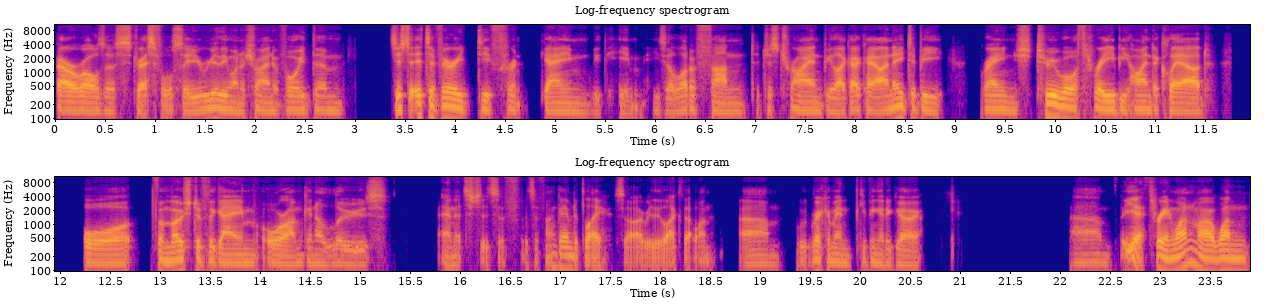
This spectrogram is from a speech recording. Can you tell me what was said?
barrel rolls are stressful, so you really want to try and avoid them. Just it's a very different game with him. He's a lot of fun to just try and be like, okay, I need to be range two or three behind a cloud, or for most of the game, or I'm gonna lose. And it's it's a it's a fun game to play. So I really like that one. Um, would recommend giving it a go. Um, but yeah, three and one. My one,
